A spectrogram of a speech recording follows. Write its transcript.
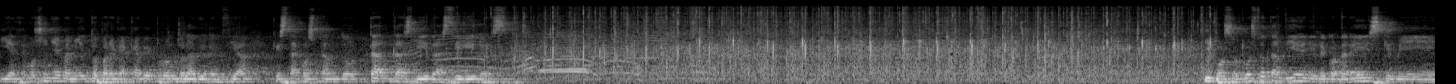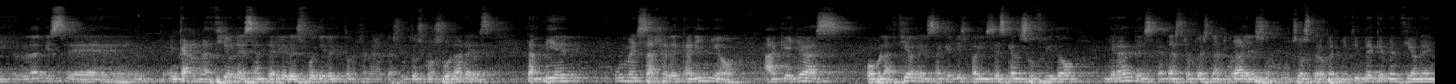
y hacemos un llamamiento para que acabe pronto la violencia que está costando tantas vidas civiles. Y por supuesto también, y recordaréis que mi, una de mis eh, encarnaciones anteriores fue director general de Asuntos Consulares, también un mensaje de cariño a aquellas poblaciones, a aquellos países que han sufrido grandes catástrofes naturales, son muchos, pero permitidme que mencione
